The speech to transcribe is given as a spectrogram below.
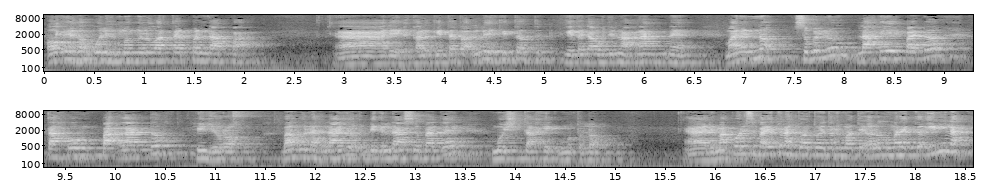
Orang yang boleh mengeluarkan pendapat. Ha, deh, kalau kita tak boleh kita kita jauh jenak lah. Ni. Mana nak sebelum lahir pada tahun 400 Hijrah. Barulah layak digelar sebagai mujtahid mutlak. Ha, di sebab itulah tuan-tuan yang terhormati Allah mereka inilah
